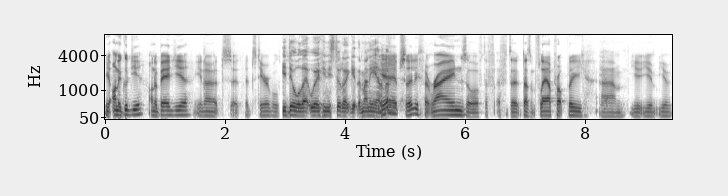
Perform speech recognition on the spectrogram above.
Yeah, on a good year, on a bad year, you know, it's it, it's terrible. You do all that work and you still don't get the money out Yeah, of it. absolutely. If it rains or if the if it doesn't flower properly, um, you, you you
